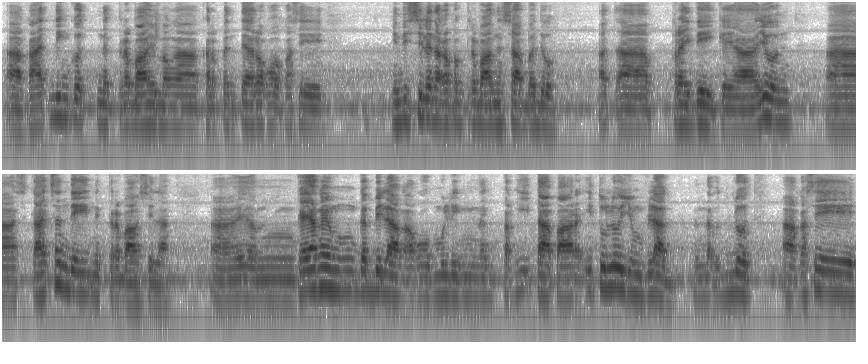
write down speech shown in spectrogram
Ah, kahit lingkot, nagtrabaho yung mga karpentero ko kasi hindi sila nakapagtrabaho ng Sabado at ah, Friday. Kaya yun, ah, kahit Sunday, nagtrabaho sila. Ah, um, kaya ngayong gabi lang ako muling nagpakita para ituloy yung vlog na naudlot. Ah, kasi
